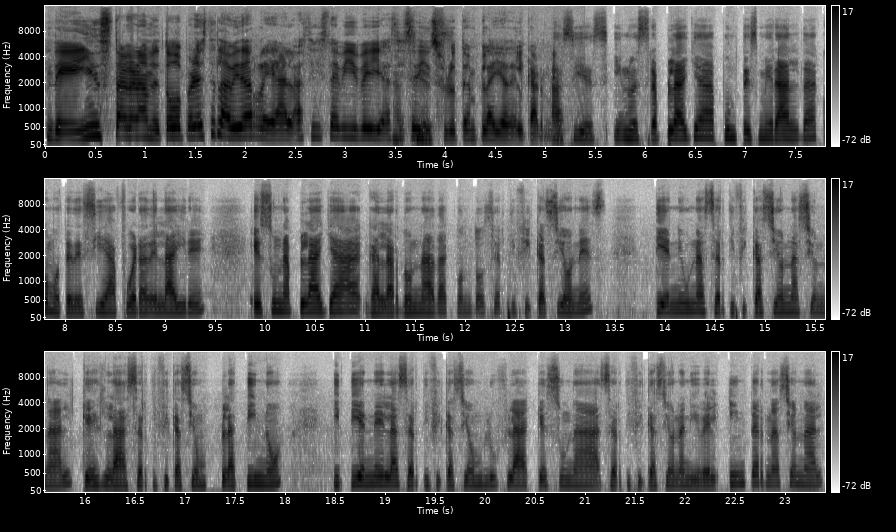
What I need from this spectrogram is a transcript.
de Instagram, de todo, pero esta es la vida real, así se vive y así, se disfruta en Playa del Carmen. Así es, y nuestra playa Punta Esmeralda, como te decía fuera del aire, es una playa galardonada con dos certificaciones. Tiene una certificación nacional, que es la certificación platino, y tiene la certificación Blue Flag, que es una certificación a nivel internacional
